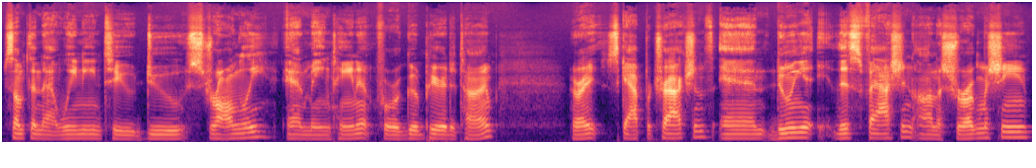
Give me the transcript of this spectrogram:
something that we need to do strongly and maintain it for a good period of time. All right, scap retractions and doing it this fashion on a shrug machine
